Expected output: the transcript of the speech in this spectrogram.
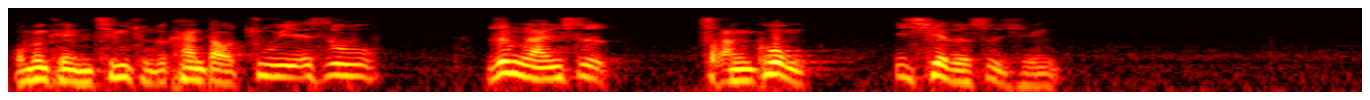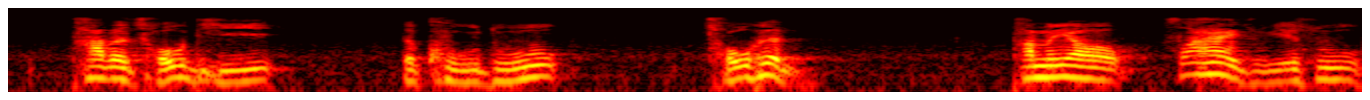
我们可以很清楚的看到，主耶稣仍然是掌控一切的事情。他的仇敌的苦毒、仇恨，他们要杀害主耶稣，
